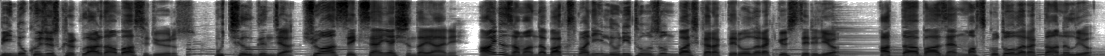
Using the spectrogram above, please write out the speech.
1940'lardan bahsediyoruz. Bu çılgınca. Şu an 80 yaşında yani. Aynı zamanda Bugs Bunny Looney Tunes'un baş karakteri olarak gösteriliyor. Hatta bazen maskotu olarak da anılıyor.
